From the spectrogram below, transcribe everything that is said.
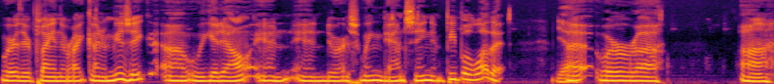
where they're playing the right kind of music, uh, we get out and and do our swing dancing, and people love it. Yeah. Uh, we're uh, uh,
